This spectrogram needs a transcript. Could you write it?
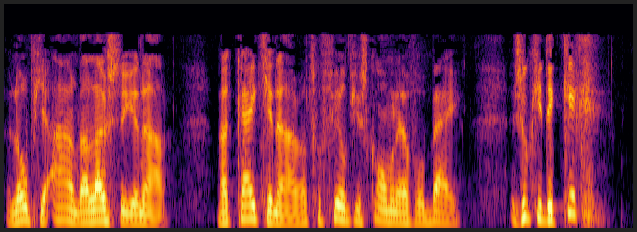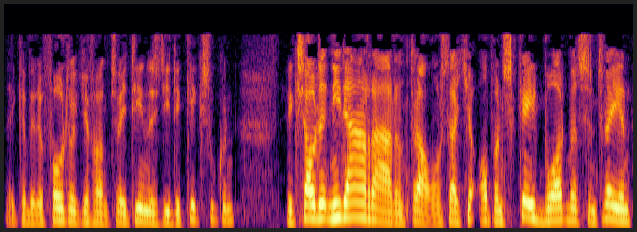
loop je aan? Waar luister je naar? Waar kijk je naar? Wat voor filmpjes komen er voorbij? Zoek je de kick? Ik heb hier een fotootje van twee tieners die de kick zoeken. Ik zou dit niet aanraden trouwens, dat je op een skateboard met z'n tweeën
